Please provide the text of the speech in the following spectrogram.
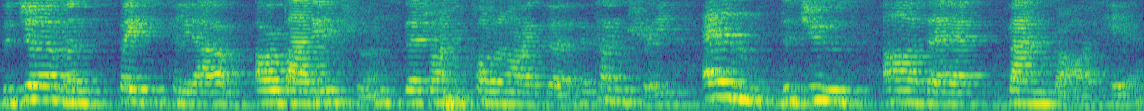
the Germans basically are, are a bad influence, they're trying to colonize the, the country, and the Jews are their vanguard here.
